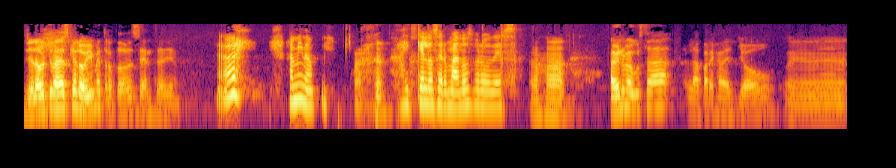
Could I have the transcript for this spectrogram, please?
Yo la última vez que lo vi me trató decente, ay, a mí no. Ay, que los hermanos brothers. Ajá. A mí no me gusta la pareja de Joe eh,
